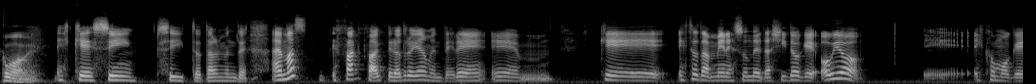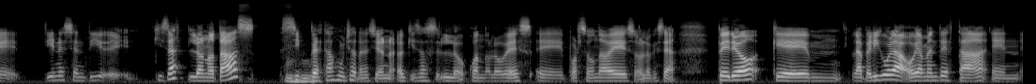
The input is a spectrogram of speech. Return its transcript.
¿Cómo Es que sí, sí, totalmente. Además, fact fact, el otro día me enteré em, que esto también es un detallito que, obvio, eh, es como que tiene sentido. Eh, quizás lo notas si prestas mucha atención, o quizás lo, cuando lo ves eh, por segunda vez o lo que sea. Pero que mm, la película obviamente está en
